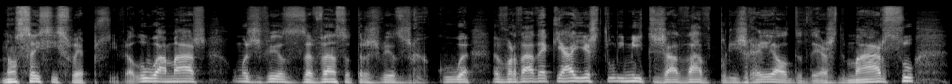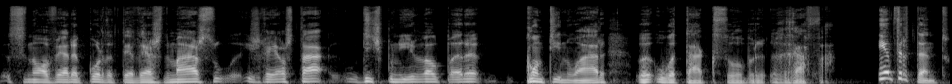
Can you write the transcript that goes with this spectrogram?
Não sei se isso é possível. O Hamas, umas vezes avança, outras vezes recua. A verdade é que há este limite já dado por Israel de 10 de março. Se não houver acordo até 10 de março, Israel está disponível para continuar uh, o ataque sobre Rafah. Entretanto,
